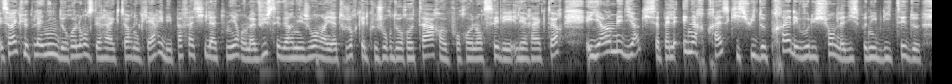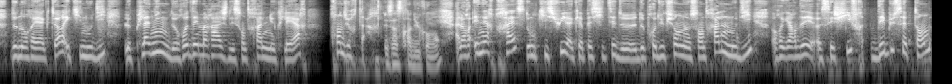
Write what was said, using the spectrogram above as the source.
Et c'est vrai que le planning de relance des réacteurs nucléaires, il n'est pas facile à tenir. On l'a vu ces derniers jours, hein, il y a toujours quelques jours de retard euh, pour relancer les, réacteurs. Et il y a un média qui s'appelle Enerpress qui suit de près l'évolution de la disponibilité de, de nos réacteurs et qui nous dit le planning de redémarrage des centrales nucléaires prend du retard. Et ça se traduit comment? Alors Enerpress, donc qui suit la capacité de, de production de nos centrales, nous dit, regardez euh, ces chiffres, début septembre,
